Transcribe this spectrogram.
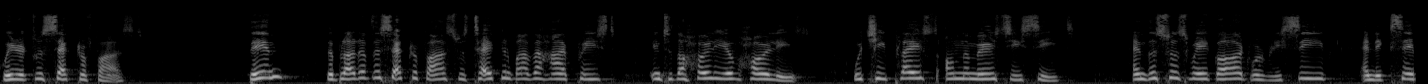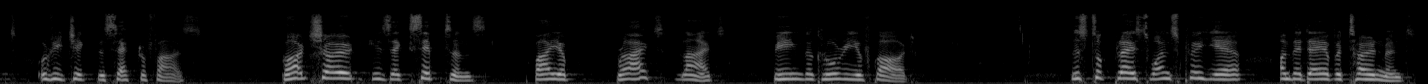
where it was sacrificed. Then the blood of the sacrifice was taken by the high priest into the Holy of Holies, which he placed on the mercy seat. And this was where God would receive and accept or reject the sacrifice. God showed his acceptance by a bright light being the glory of God. This took place once per year on the Day of Atonement.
